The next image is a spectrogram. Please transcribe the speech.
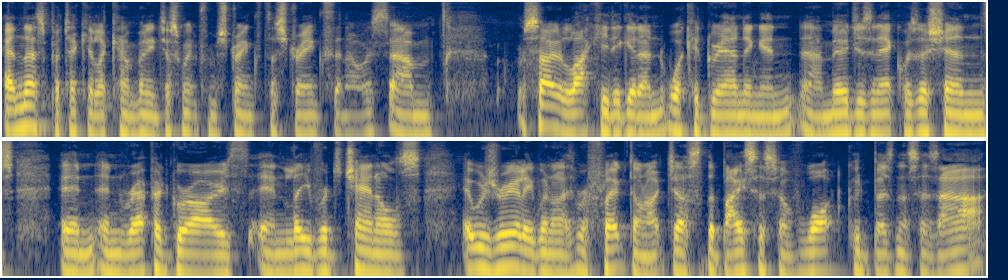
And this particular company just went from strength to strength. And I was um, so lucky to get a wicked grounding in uh, mergers and acquisitions, in rapid growth, and leverage channels. It was really, when I reflect on it, just the basis of what good businesses are.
